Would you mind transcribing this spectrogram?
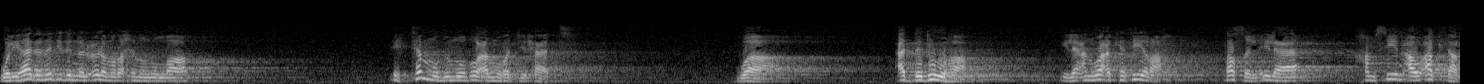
ولهذا نجد أن العلماء رحمهم الله اهتموا بموضوع المرجحات وعددوها إلى أنواع كثيرة تصل إلى خمسين أو أكثر.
